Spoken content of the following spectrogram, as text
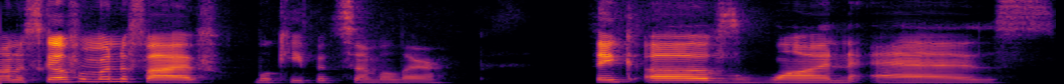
On a scale from 1 to 5, we'll keep it similar. Think of 1 as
